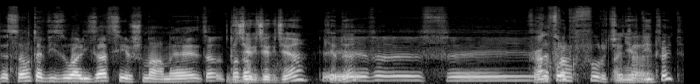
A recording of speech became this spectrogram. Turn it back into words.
To są te wizualizacje już mamy. To Gdzie, gdzie, gdzie? Kiedy? W, w, we Frankfurt? Frankfurcie. A nie w tak. Detroit?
